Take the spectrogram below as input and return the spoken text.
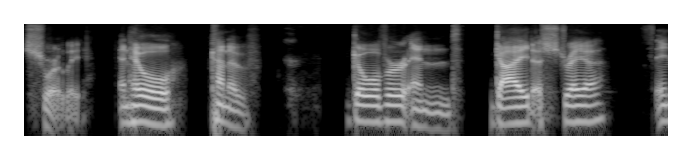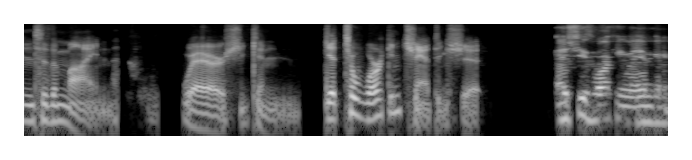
shortly. And he'll kind of go over and guide Estrella into the mine where she can get to work enchanting shit. As she's walking away, I'm gonna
